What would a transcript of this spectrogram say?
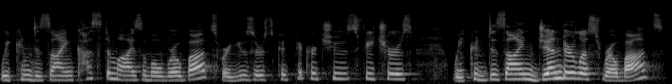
We can design customizable robots where users could pick or choose features. We could design genderless robots.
